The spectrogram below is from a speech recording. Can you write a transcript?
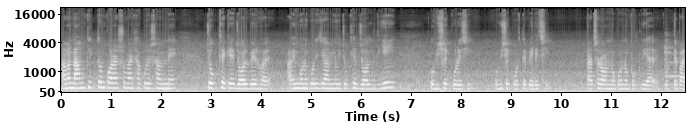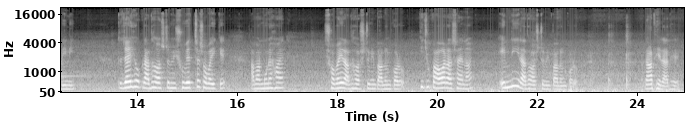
আমার নাম কীর্তন করার সময় ঠাকুরের সামনে চোখ থেকে জল বের হয়। আমি মনে করি যে আমি ওই চোখের জল দিয়েই অভিষেক করেছি, অভিষেক করতে পেরেছি। তাছাড়া অন্য কোনো প্রক্রিয়ায় করতে পারিনি। তো যাই হোক, রাধা অষ্টমীর শুভেচ্ছা সবাইকে। আমার মনে হয় সবাই রাধা অষ্টমী পালন করো। কিছু পাওয়ার আশায় নয়, এমনিই রাধা অষ্টমী পালন করো। রাধে রাধে।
